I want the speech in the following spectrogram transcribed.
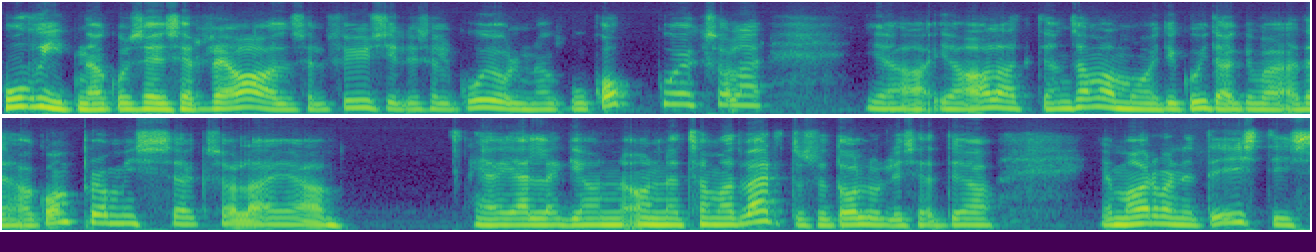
huvid nagu sellisel reaalsel füüsilisel kujul nagu kokku, eks ole ja, ja alati on samamoodi kuidagi vaja teha kompromisse, eks ole, ja ja jällegi on, on needsamad väärtused olulised ja, ja ma arvan, et Eestis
